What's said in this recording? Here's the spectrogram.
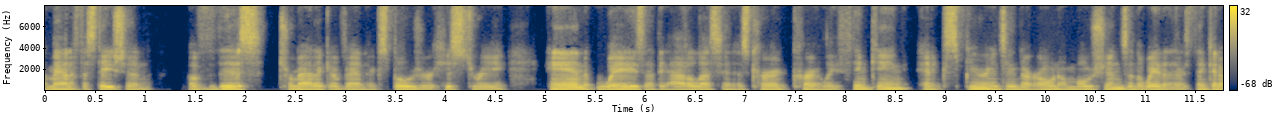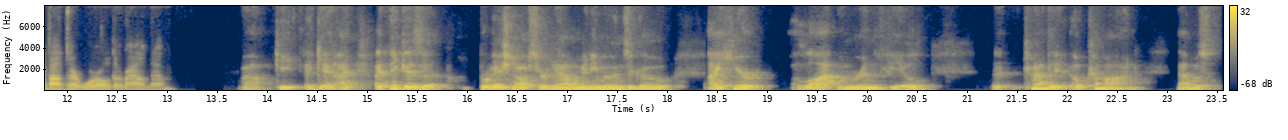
a manifestation of this traumatic event exposure history and ways that the adolescent is current, currently thinking and experiencing their own emotions and the way that they're thinking about their world around them. Well, Keith, again, I, I think as a probation officer now many moons ago, I hear a lot when we're in the field. Kind of the, oh, come on. That was,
